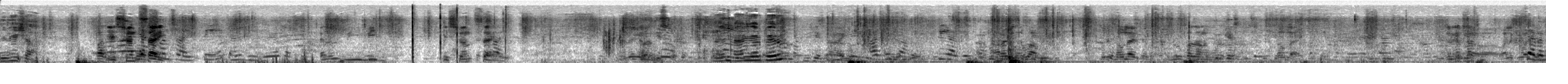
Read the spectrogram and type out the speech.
వివేష యశ్వంత్ సాయి యశ్వంత్ సాయి నాన్నగారి పేరు Seven.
